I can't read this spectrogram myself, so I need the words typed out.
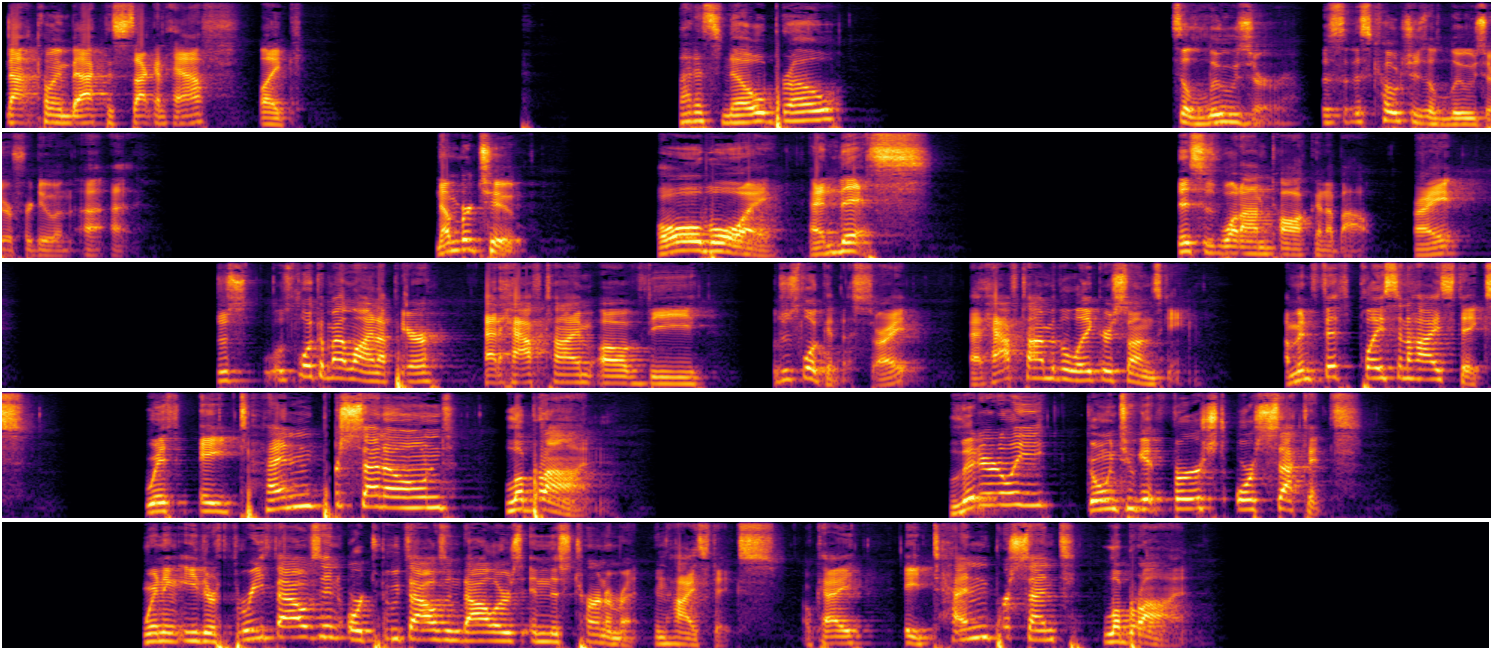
not coming back the second half. Like, let us know, bro. It's a loser. This, this coach is a loser for doing that. Uh, uh. Number two. Oh boy. And this. This is what I'm talking about, right? Just let's look at my lineup here at halftime of the. Just look at this, all right? At halftime of the Lakers Suns game, I'm in fifth place in high stakes with a 10% owned LeBron. Literally going to get first or second, winning either $3,000 or $2,000 in this tournament in high stakes. Okay? A 10% LeBron.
